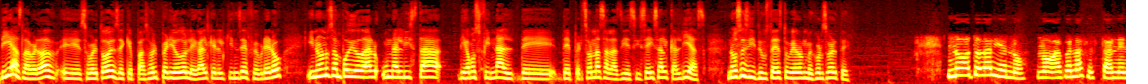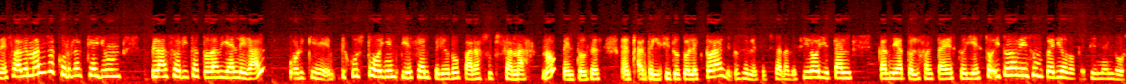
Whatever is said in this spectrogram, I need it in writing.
días, la verdad, eh, sobre todo desde que pasó el periodo legal, que era el 15 de febrero, y no nos han podido dar una lista, digamos, final de, de personas a las 16 alcaldías. No sé si ustedes tuvieron mejor suerte. No, todavía no, no, apenas están en eso. Además, recordar que hay un plazo ahorita todavía legal porque justo hoy empieza el periodo para subsanar, ¿no? Entonces, ante el Instituto Electoral, entonces les empiezan a decir, oye, tal candidato le falta esto y esto, y todavía es un periodo que tienen los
